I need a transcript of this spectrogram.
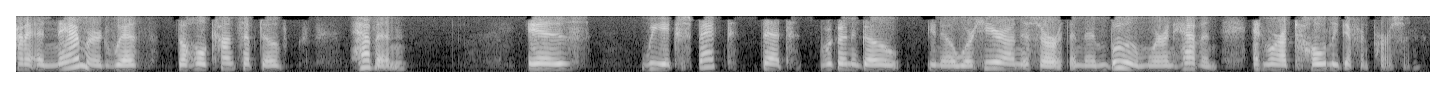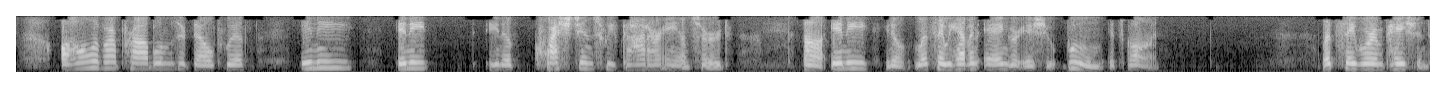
kind of enamored with the whole concept of heaven is we expect that we're going to go, you know, we're here on this earth and then boom, we're in heaven and we're a totally different person. All of our problems are dealt with. Any any you know questions we've got are answered. Uh, any you know, let's say we have an anger issue, boom, it's gone. Let's say we're impatient,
